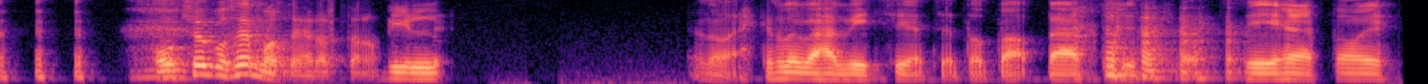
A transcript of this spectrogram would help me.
Onko joku semmoista ehdottanut? Ville. No ehkä se oli vähän vitsi, että se tota, päättyi siihen, että oli,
